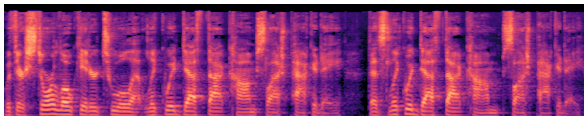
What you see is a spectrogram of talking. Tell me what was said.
with their store locator tool at liquiddeath.com slash packaday. That's liquiddeath.com slash packaday.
